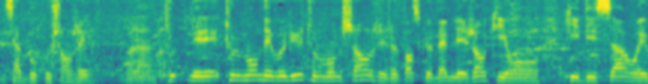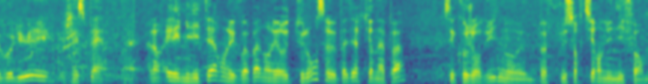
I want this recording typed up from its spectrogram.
Mais ça a beaucoup changé. Voilà. Tout, les- tout le monde évolue, tout le monde change, et je pense que même les gens qui, ont, qui disent ça ont évolué, j'espère. Alors, et les militaires, on les voit pas dans les rues de Toulon, ça veut pas dire qu'il y en a pas. C'est qu'aujourd'hui, ils ne peuvent plus sortir en uniforme.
